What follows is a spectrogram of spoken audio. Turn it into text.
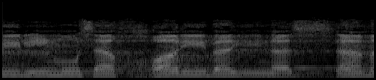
المسخر بين السماء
